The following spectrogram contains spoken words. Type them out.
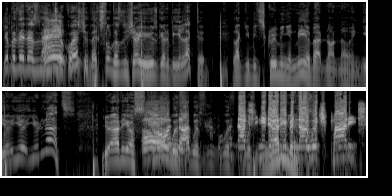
Yeah, but that doesn't answer your question. That still doesn't show you who's going to be elected. Like you've been screaming at me about not knowing. You're you're, you're nuts. You're out of your oh, skull Oh, I'm with, nuts. with with Nuts, with and you don't even know which parties,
